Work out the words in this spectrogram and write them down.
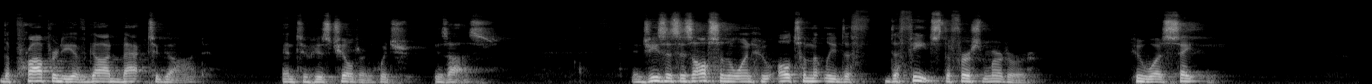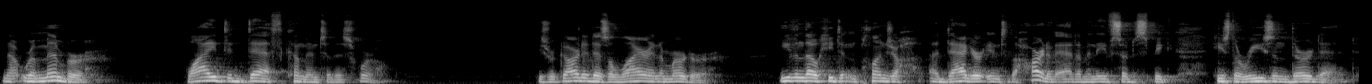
the property of God back to God and to his children, which is us. And Jesus is also the one who ultimately def- defeats the first murderer, who was Satan. Now remember, why did death come into this world? He's regarded as a liar and a murderer. Even though he didn't plunge a, a, dagger into the heart of Adam and Eve, so to speak, he's the reason they're dead.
